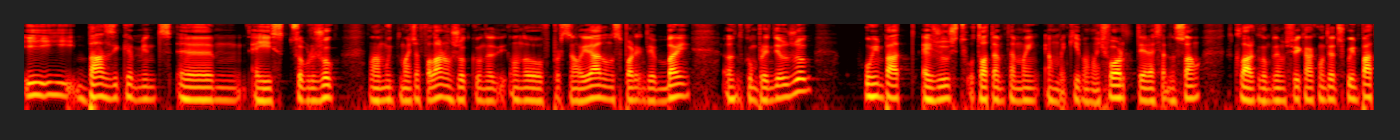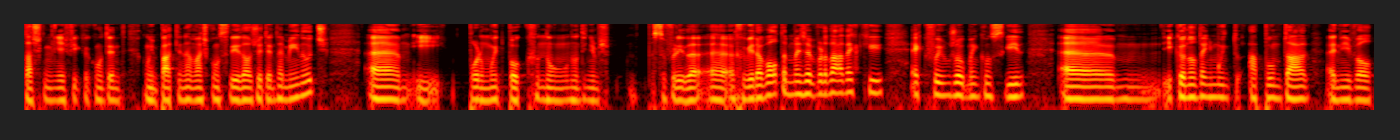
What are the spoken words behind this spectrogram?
E basicamente é isso sobre o jogo. Não há muito mais a falar. Um jogo onde, onde houve personalidade, onde o Sporting teve bem, onde compreendeu o jogo. O empate é justo, o Tottenham também é uma equipa mais forte, ter essa noção. Claro que não podemos ficar contentes com o empate, acho que ninguém fica contente com o empate ainda mais concedido aos 80 minutos. Um, e por muito pouco não, não tínhamos sofrido a, a reviravolta, mas a verdade é que, é que foi um jogo bem conseguido um, e que eu não tenho muito a apontar a nível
